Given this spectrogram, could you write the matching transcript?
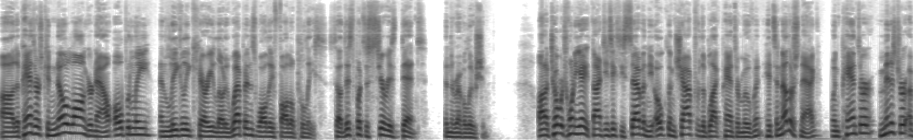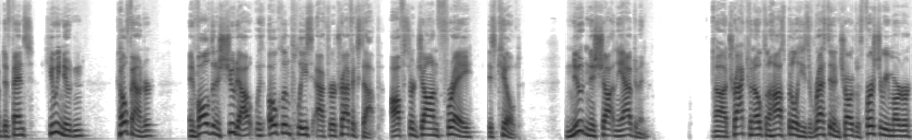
Uh, the Panthers can no longer now openly and legally carry loaded weapons while they follow police. So this puts a serious dent in the revolution. On October 28, 1967, the Oakland chapter of the Black Panther movement hits another snag when Panther Minister of Defense Huey Newton, co founder, involved in a shootout with Oakland police after a traffic stop. Officer John Frey is killed. Newton is shot in the abdomen. Uh, tracked to an Oakland hospital, he's arrested and charged with first degree murder.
